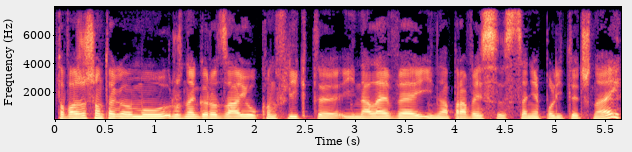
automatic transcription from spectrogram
Towarzyszą temu różnego rodzaju konflikty i na lewej, i na prawej scenie politycznej.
